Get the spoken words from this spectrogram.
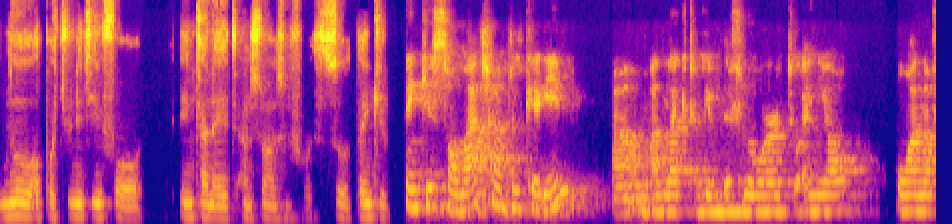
no opportunity for internet and so on and so forth. So thank you. Thank you so much, Abdul Karim. Um, I'd like to give the floor to any one of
